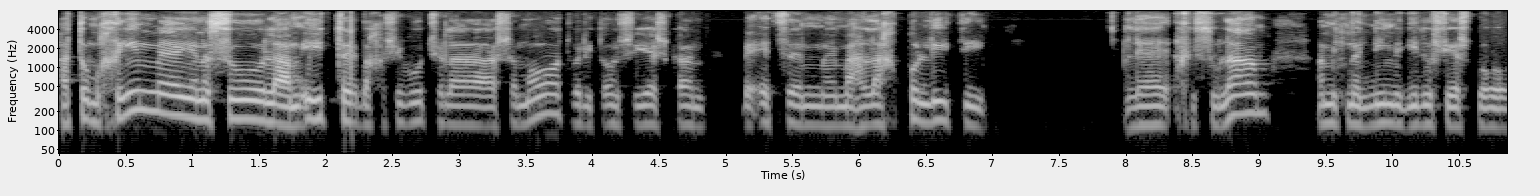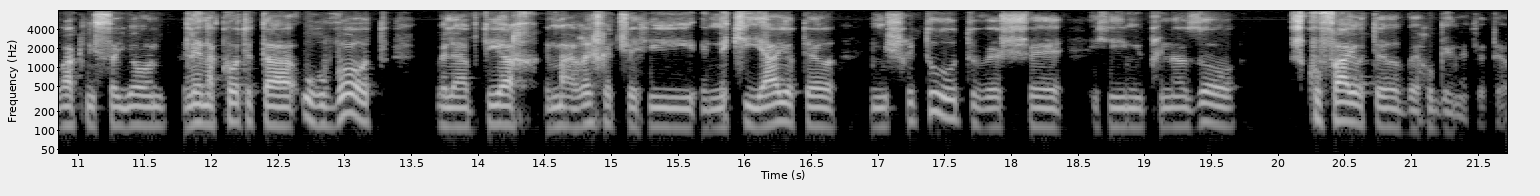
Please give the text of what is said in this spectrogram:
התומכים ינסו להמעיט בחשיבות של ההאשמות ולטעון שיש כאן בעצם מהלך פוליטי לחיסולם. המתנגדים יגידו שיש פה רק ניסיון לנקות את האורוות ולהבטיח מערכת שהיא נקייה יותר משחיתות ושהיא מבחינה זו שקופה יותר והוגנת יותר.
